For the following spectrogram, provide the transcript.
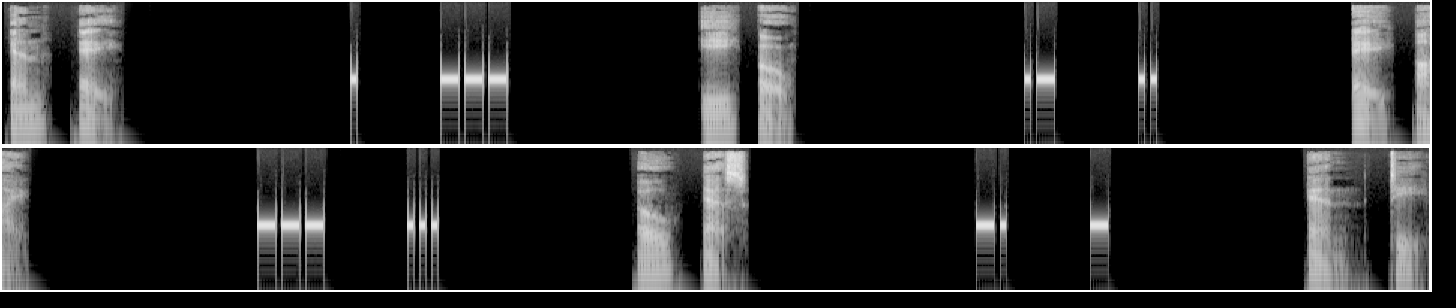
N, A. E, O. A, I. O, S. N, T.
